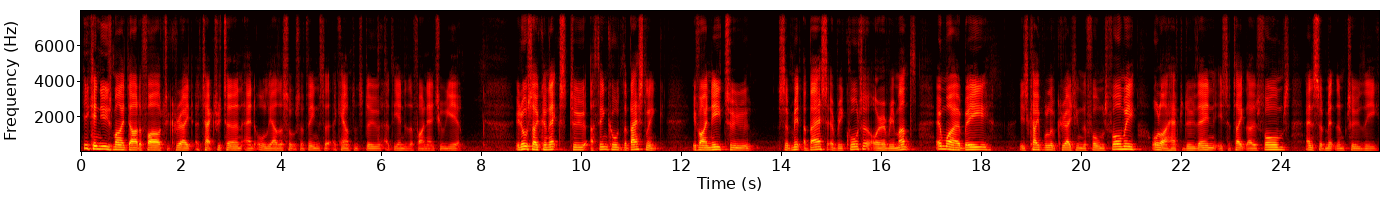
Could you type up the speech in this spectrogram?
he can use my data file to create a tax return and all the other sorts of things that accountants do at the end of the financial year. It also connects to a thing called the BAS link. If I need to submit a BAS every quarter or every month, MYOB is capable of creating the forms for me. All I have to do then is to take those forms and submit them to the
